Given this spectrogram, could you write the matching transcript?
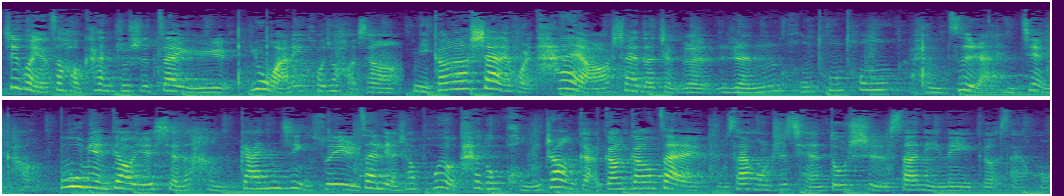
这款颜色好看就是在于用完了以后就好像你刚刚晒了一会儿太阳，晒的整个人红彤彤，很自然，很健康。雾面调也显得很干净，所以在脸上不会有太多膨胀感。刚刚在补腮红之前都是 Sunny 那个腮红。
